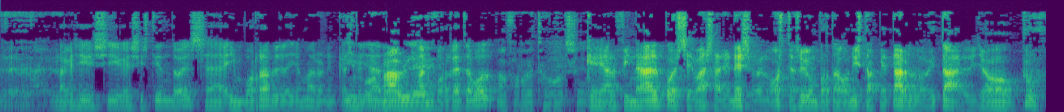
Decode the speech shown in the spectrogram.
eh, La que sí sigue existiendo es eh, Imborrable, la llamaron en castellano. Imborrable. Unforgettable. Unforgettable, sí. Que al final pues se basan en eso, en hostia, soy un protagonista, petarlo y tal. Yo puf,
